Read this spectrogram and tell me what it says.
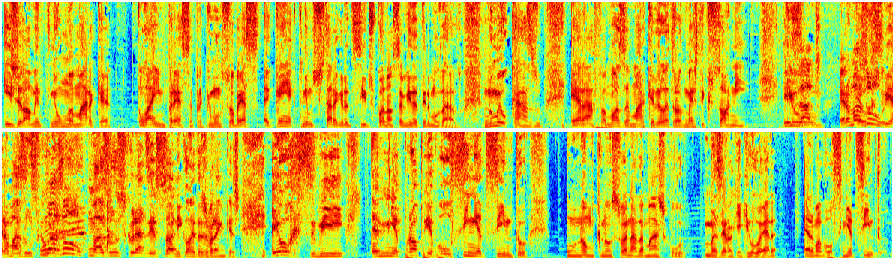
e geralmente tinham uma marca lá impressa para que o mundo soubesse a quem é que tínhamos de estar agradecidos pela nossa vida ter mudado. No meu caso, era a famosa marca de eletrodomésticos Sony. Exato. Era uma eu azul. Recebi, era uma azul escura. Uma azul. Uma azul escura a dizer Sony com letras brancas. Eu recebi a minha própria bolsinha de cinto, um nome que não soa nada másculo, mas era o que aquilo era. Era uma bolsinha de cinto.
